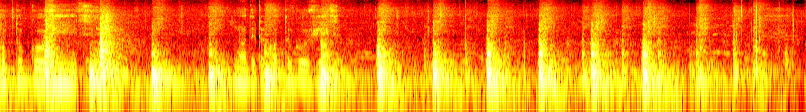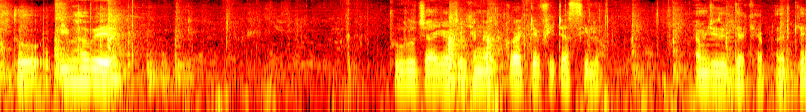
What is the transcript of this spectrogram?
কত গভীর। নদীটা কত গভীর। তো এইভাবে পুরো জায়গাটা এখানে কয়েকটা ফিটার ছিল। আমি যদি দেখি আপনাদেরকে।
